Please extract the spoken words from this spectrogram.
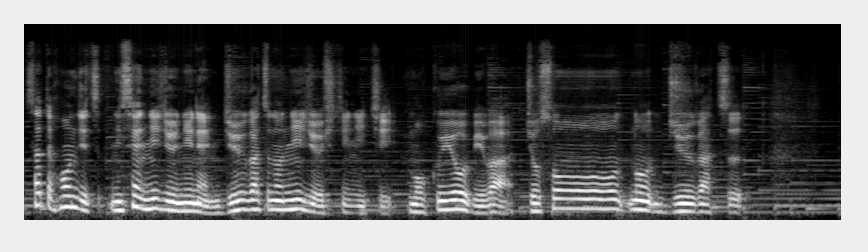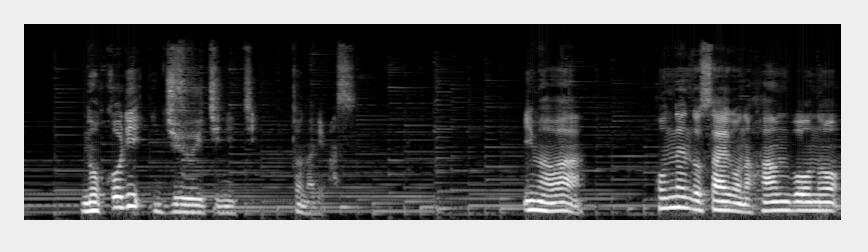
さて本日2022年10月の27日木曜日は助走の10月残り11日となります。今は本年度最後の繁忙の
